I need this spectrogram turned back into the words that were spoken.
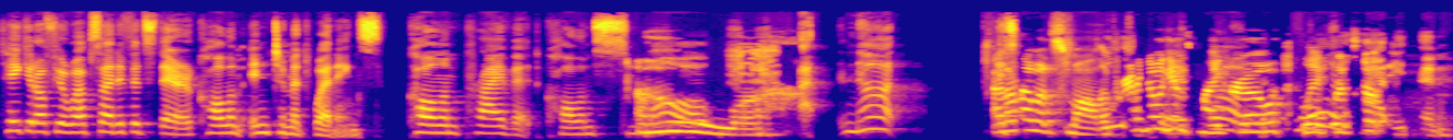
take it off your website if it's there. Call them intimate weddings. Call them private. Call them small. Oh. Not I don't know what's small. If we're gonna go against micro, like let's go. Even.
